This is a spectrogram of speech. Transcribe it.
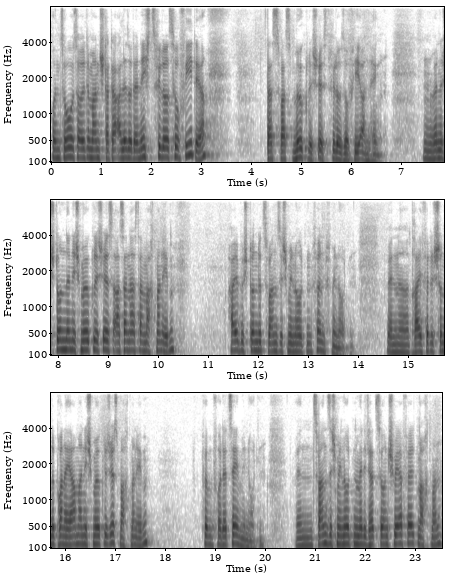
Und so sollte man statt der Alles- oder Nichts-Philosophie der das, was möglich ist, Philosophie anhängen. Und wenn eine Stunde nicht möglich ist, Asanas, dann macht man eben halbe Stunde, 20 Minuten, 5 Minuten. Wenn eine Dreiviertelstunde Pranayama nicht möglich ist, macht man eben fünf oder zehn Minuten. Wenn 20 Minuten Meditation schwerfällt, macht man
